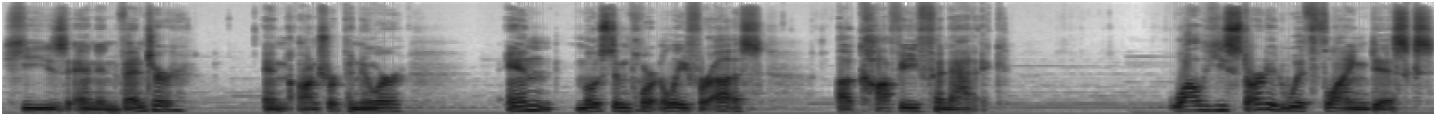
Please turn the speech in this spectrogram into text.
he's an inventor, an entrepreneur, and most importantly for us, a coffee fanatic. While he started with flying discs,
